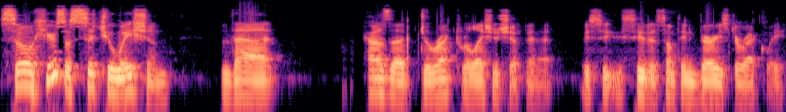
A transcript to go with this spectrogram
So here's a situation that has a direct relationship in it. We see, see that something varies directly.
